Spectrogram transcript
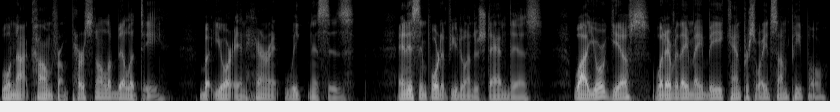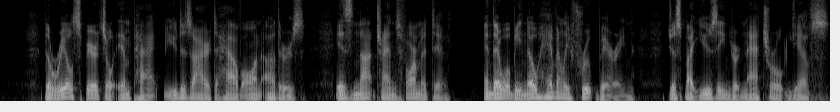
will not come from personal ability, but your inherent weaknesses and it's important for you to understand this. While your gifts, whatever they may be, can persuade some people, the real spiritual impact you desire to have on others is not transformative, and there will be no heavenly fruit bearing just by using your natural gifts,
